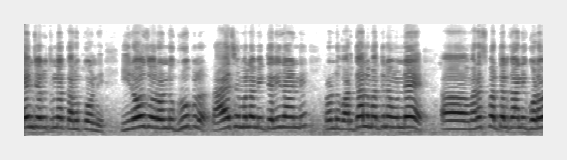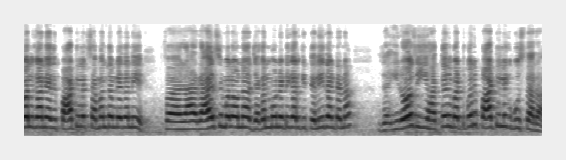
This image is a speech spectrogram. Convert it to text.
ఏం జరుగుతుందో కనుక్కోండి. ఈరోజు రెండు గ్రూపులు రాయలసీమలో మీకు తెలియదా అండి? రెండు వర్గాల మధ్యన ఉండే మనస్పర్ధలు కానీ గొడవలు కానీ అది పార్టీలకు సంబంధం లేదని రాయలసీమలో ఉన్న జగన్మోహన్ రెడ్డి గారికి తెలియదంటనా జ- ఈరోజు ఈ హత్యను పట్టుకొని పార్టీలకు పూస్తారా?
